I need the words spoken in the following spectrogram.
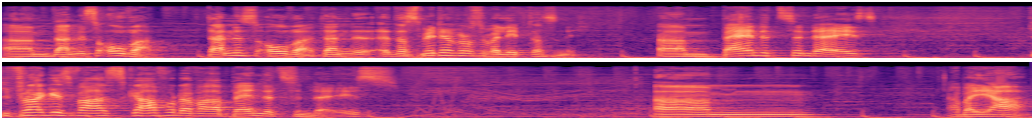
ähm, dann ist over. Dann ist over. Dann, äh, das Metacross überlebt das nicht. Ähm, Bandits in der Ace. Die Frage ist, war es Scarf oder war Bandits in der Ace? Ähm, aber ja,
